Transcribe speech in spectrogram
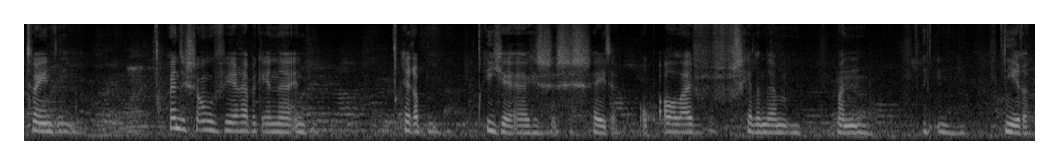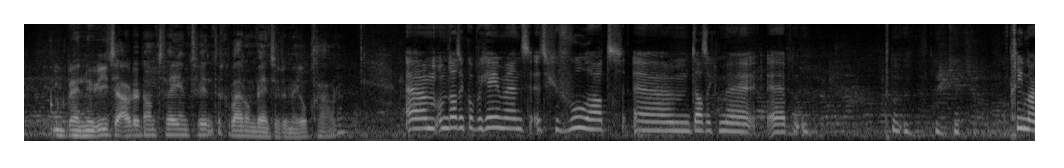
22 ongeveer heb ik in, uh, in therapie gezeten. Op allerlei verschillende manieren. U bent nu iets ouder dan 22. Waarom bent u ermee opgehouden? Um, omdat ik op een gegeven moment het gevoel had um, dat ik me uh, prima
